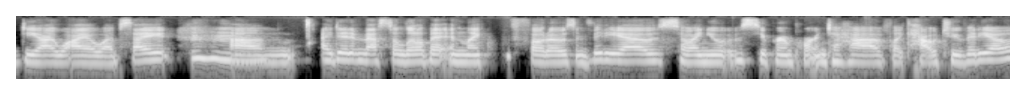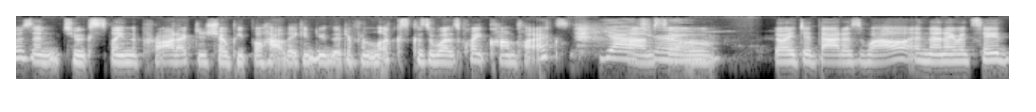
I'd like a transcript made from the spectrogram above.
DIY a website. Mm-hmm. Um, I did invest a little bit in like photos and videos. So I knew it was super important to have like how to videos and to explain the product and show people how they can do the different looks because it was quite complex. Yeah. Um, so so I did that as well. And then I would say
